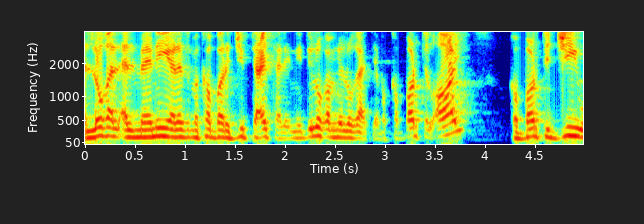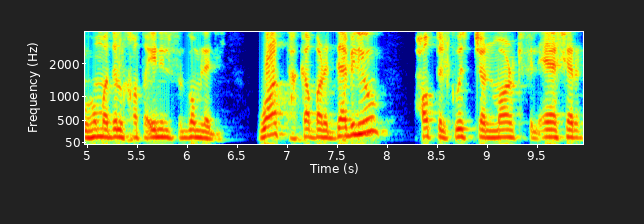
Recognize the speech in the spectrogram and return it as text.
اللغة الألمانية لازم أكبر ال G بتاعتها لأن دي لغة من اللغات. يبقى كبرت ال I كبرت ال G وهم دول الخطأين اللي في الجملة دي. What هكبر ال W أحط ال question mark في الآخر.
